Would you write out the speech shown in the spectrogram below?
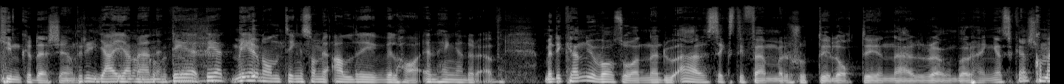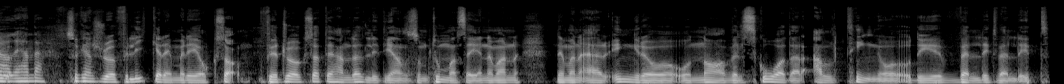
Kim Kardashian. Jajamän. Det, det, Men det är jag- någonting som jag aldrig vill ha, en hängande röv. Men det kan ju vara så att när du är 65 eller 70 eller 80 när röven börjar hänga så kanske, Kommer du, aldrig hända. så kanske du har förlikat dig med det också. För jag tror också att det handlar lite grann som Thomas säger, när man, när man är yngre och, och navelskådar allting och, och det är väldigt, väldigt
